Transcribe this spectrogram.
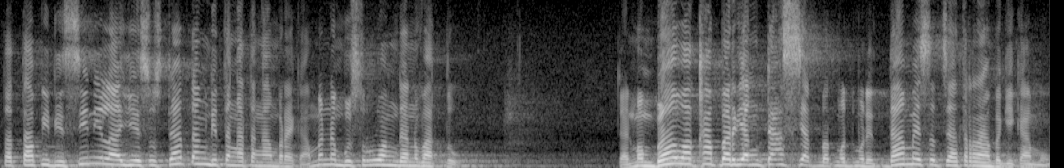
Tetapi di sinilah Yesus datang di tengah-tengah mereka, menembus ruang dan waktu. Dan membawa kabar yang dahsyat buat murid-murid, damai sejahtera bagi kamu.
